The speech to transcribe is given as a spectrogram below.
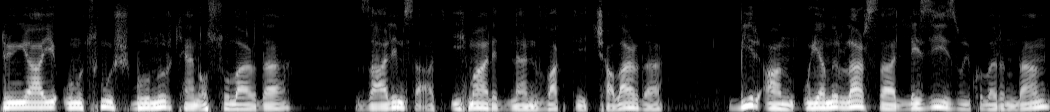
dünyayı unutmuş bulunurken o sularda, zalim saat ihmal edilen vakti çalar da, bir an uyanırlarsa leziz uykularından,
